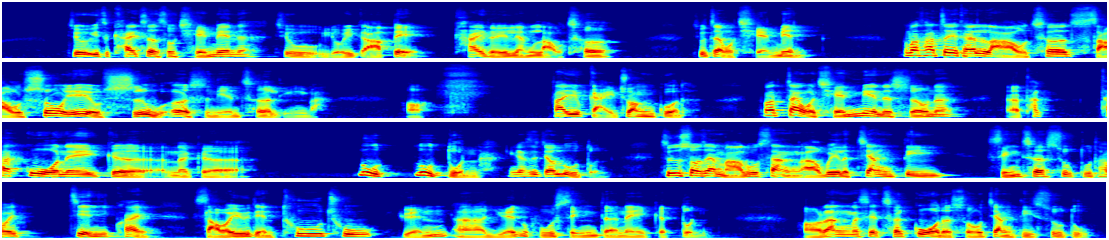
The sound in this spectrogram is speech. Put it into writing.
就一直开车的时候，前面呢就有一个阿伯开的一辆老车，就在我前面。那么他这台老车少说也有十五二十年车龄吧，哦，他有改装过的。那么在我前面的时候呢，呃，他他过那个那个路路墩啊，应该是叫路墩。就是说，在马路上啊，为了降低行车速度，它会建一块稍微有点突出圆呃圆弧形的那个墩，哦，让那些车过的时候降低速度。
